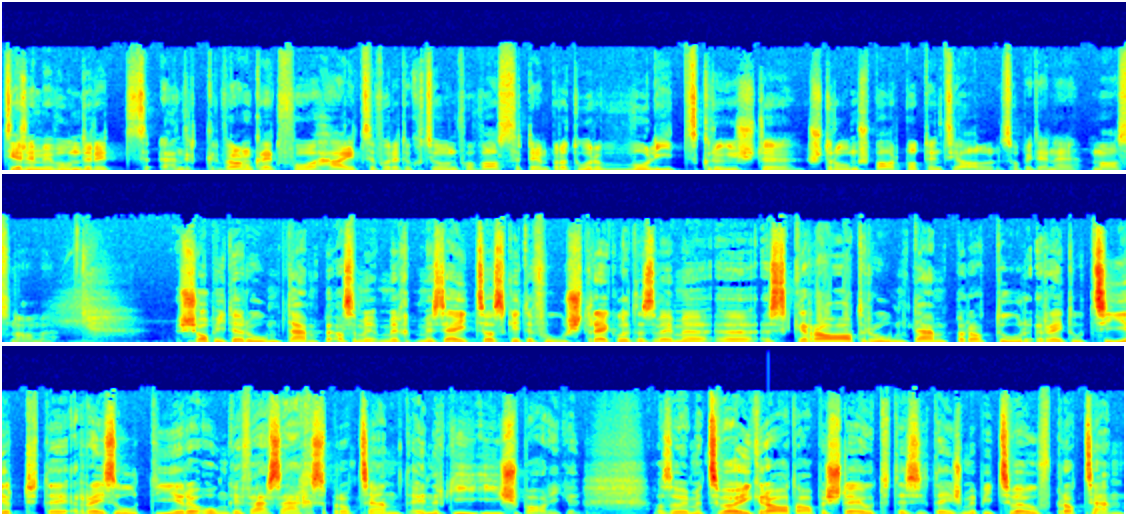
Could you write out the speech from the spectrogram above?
Zuerst nicht mehr wundern, jetzt haben wir vor allem von Heizen, von Reduktion von Wassertemperaturen. Wo liegt das grösste Stromsparpotenzial so bei diesen Massnahmen? Schon bei der Raumtemperatur, also man, man, man sagt so, es gibt eine Faustregel, dass wenn man äh, ein Grad Raumtemperatur reduziert, dann resultieren ungefähr 6% Energieeinsparungen. Also wenn man 2 Grad abstellt, dann, dann ist man bei 12%.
